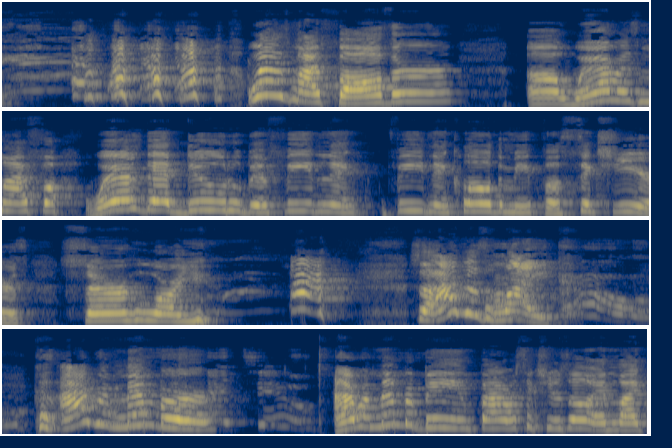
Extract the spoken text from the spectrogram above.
me? Where's my father? Uh, where is my fa- Where's that dude who been feeding and feeding and clothing me for six years, sir? Who are you? so I just like, Oh, cause I remember. I remember being five or six years old, and like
